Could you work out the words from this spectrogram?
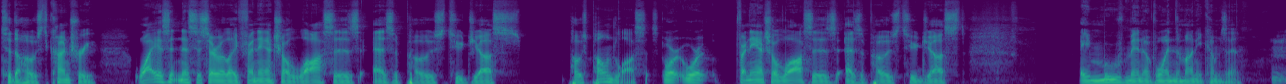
to the host country why is it necessarily financial losses as opposed to just postponed losses or, or financial losses as opposed to just a movement of when the money comes in? Hmm.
